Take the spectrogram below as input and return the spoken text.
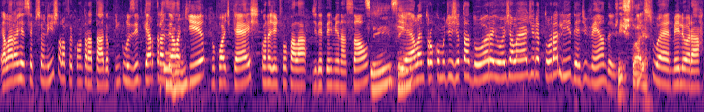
ela era recepcionista, ela foi contratada, inclusive quero trazer uhum. ela aqui no podcast quando a gente for falar de determinação. Sim, sim. E ela entrou como digitadora e hoje ela é a diretora líder de vendas. Que história. Isso é melhorar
